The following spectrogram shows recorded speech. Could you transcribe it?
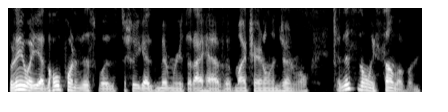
But anyway, yeah, the whole point of this was to show you guys memories that I have of my channel in general, and this is only some of them.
